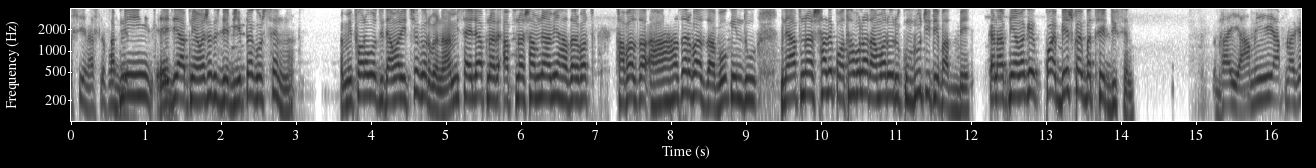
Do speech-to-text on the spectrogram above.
আসিয়েন আসলে আপনি এই যে আপনি আমার সাথে যে বিহেভটা করছেন না আমি পরবর্তীতে আমার ইচ্ছে করবে না। আমি চাইলে আপনার আপনার সামনে আমি হাজারবার হাবার হাজারবার যাব কিন্তু মানে আপনার সাথে কথা বলার আমার ওরকম রুচিতে বাঁধবে। কারণ আপনি আমাকে বেশ কয়েকবার থ্রেট দিছেন। ভাই আমি আপনাকে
